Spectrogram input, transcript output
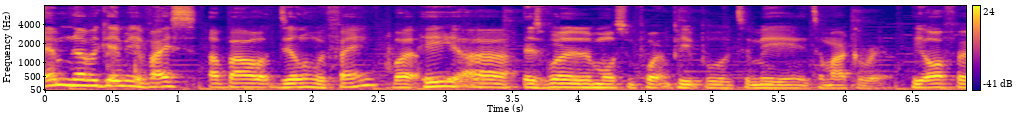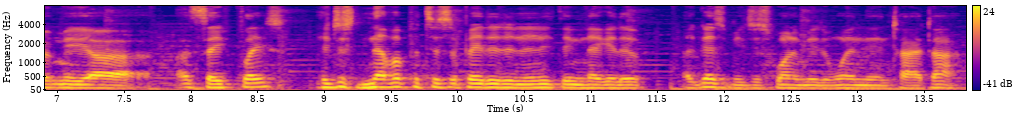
Em never gave me advice about dealing with fame, but he uh, is one of the most important people to me and to my career. He offered me uh, a safe place. He just never participated in anything negative against me, just wanted me to win the entire time.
